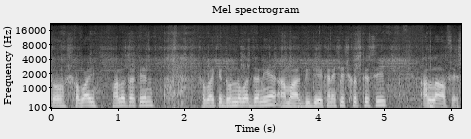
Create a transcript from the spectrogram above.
তো সবাই ভালো থাকেন। সবাইকে ধন্যবাদ জানিয়ে আমার ভিডিও এখানে শেষ করতেছি। আল্লাহ হাফেজ।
